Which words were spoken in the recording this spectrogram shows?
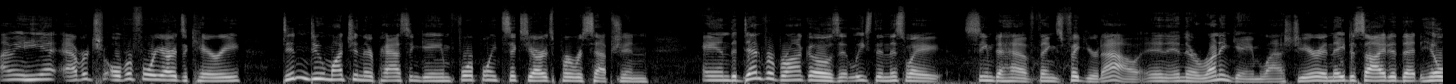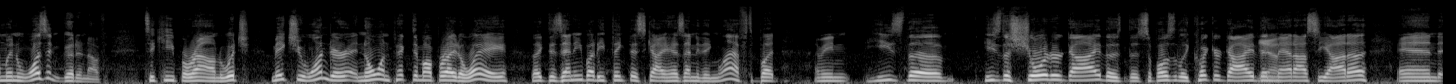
I mean, he averaged over four yards a carry. Didn't do much in their passing game, 4.6 yards per reception. And the Denver Broncos, at least in this way, seem to have things figured out in, in their running game last year. And they decided that Hillman wasn't good enough to keep around, which makes you wonder. And no one picked him up right away. Like, does anybody think this guy has anything left? But, I mean, he's the. He's the shorter guy, the, the supposedly quicker guy than Yeah. Matt Asiata, and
